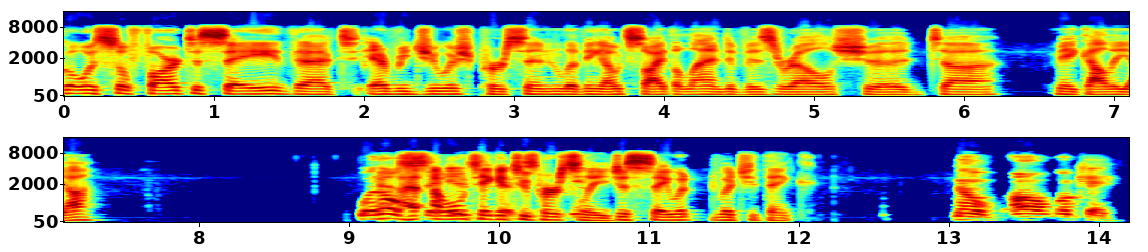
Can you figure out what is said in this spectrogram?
go as so far to say that every Jewish person living outside the land of Israel should uh, make Aliyah? What else? I, I won't take it too personally. Just say what, what you think. No. Oh, okay.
